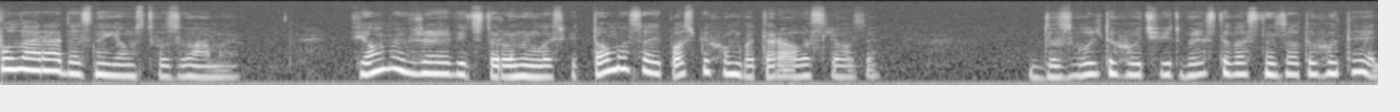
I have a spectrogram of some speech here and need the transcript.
Була рада знайомству з вами. Фіона вже відсторонилась від Томаса і поспіхом витирала сльози. Дозвольте хоч відвести вас назад у готель.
